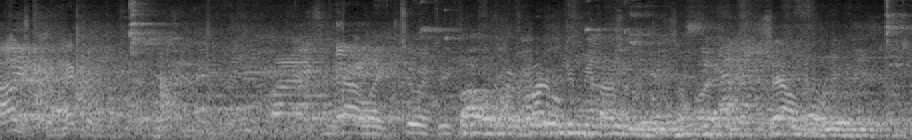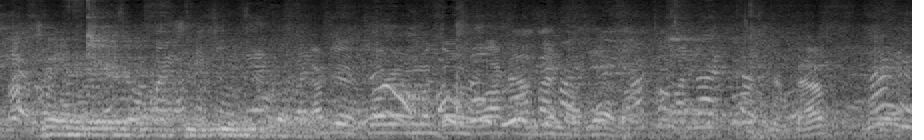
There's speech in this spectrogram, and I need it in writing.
college cracker. Got like two or three thousand. Somebody will give me last time to teach some like sound. After a quarter, I'm gonna go in the locker room and get my bed. Your bath? I'm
